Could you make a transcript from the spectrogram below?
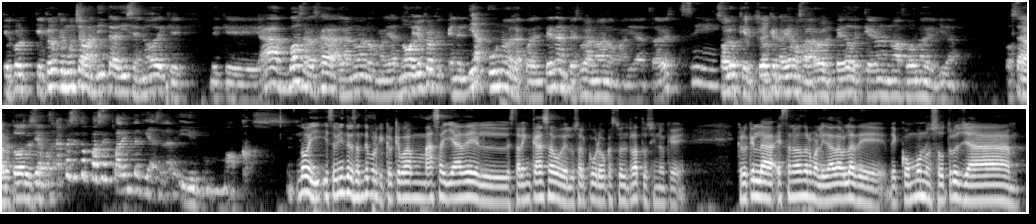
Que, por- que creo que mucha bandita dice, ¿no? De que, de que, ah, vamos a regresar a la nueva normalidad. No, yo creo que en el día uno de la cuarentena empezó la nueva normalidad, ¿sabes? Sí. Solo que creo que no habíamos agarrado el pedo de que era una nueva forma de vida. O sea, Claro. todos decíamos, ah, pues esto pasa en 40 días, ¿verdad? Y mocos. No, y, y está bien interesante porque creo que va más allá del estar en casa o del usar cubrebocas todo el rato, sino que creo que la, esta nueva normalidad habla de, de cómo nosotros ya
